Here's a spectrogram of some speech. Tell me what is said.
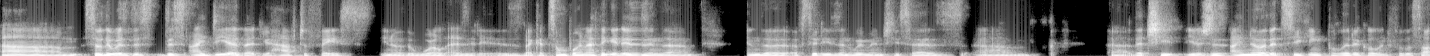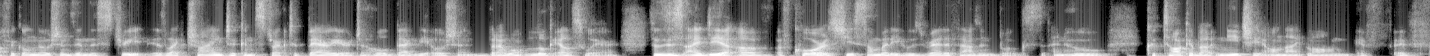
Um, so there was this this idea that you have to face you know the world as it is. Like at some point i think it is in the in the of cities and women she says um, uh, that she, you know, she says, I know that seeking political and philosophical notions in the street is like trying to construct a barrier to hold back the ocean, but I won't look elsewhere. So this idea of, of course, she's somebody who's read a thousand books and who could talk about Nietzsche all night long if, if,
